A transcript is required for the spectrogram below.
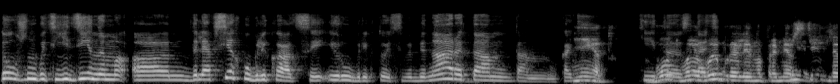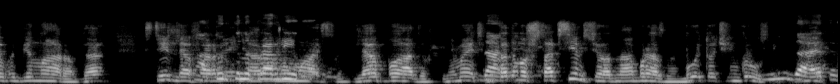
должен быть единым а, для всех публикаций и рубрик, то есть вебинары там, там Нет. какие-то Вот мы статьи? выбрали, например, Нет. стиль для вебинаров, да, стиль для А, оформления направление. аромамасел, для БАДов, понимаете? Да. Ну, когда уж совсем все однообразно, будет очень грустно. Ну да, это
